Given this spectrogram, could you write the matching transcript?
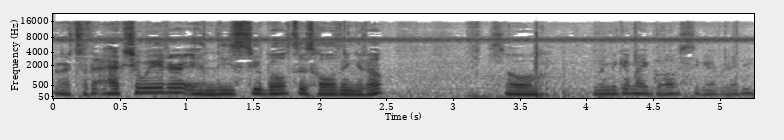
Alright, so the actuator and these two bolts is holding it up. So let me get my gloves to get ready.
